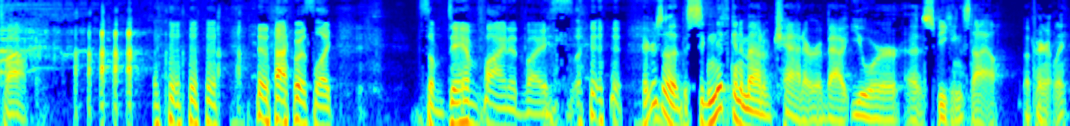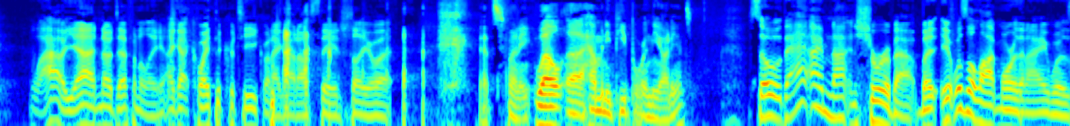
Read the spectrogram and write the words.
talk." and I was like, "Some damn fine advice." There's a significant amount of chatter about your uh, speaking style. Apparently, wow, yeah, no, definitely. I got quite the critique when I got off stage. Tell you what. that's funny. Well, uh, how many people were in the audience? So that I'm not sure about, but it was a lot more than I was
